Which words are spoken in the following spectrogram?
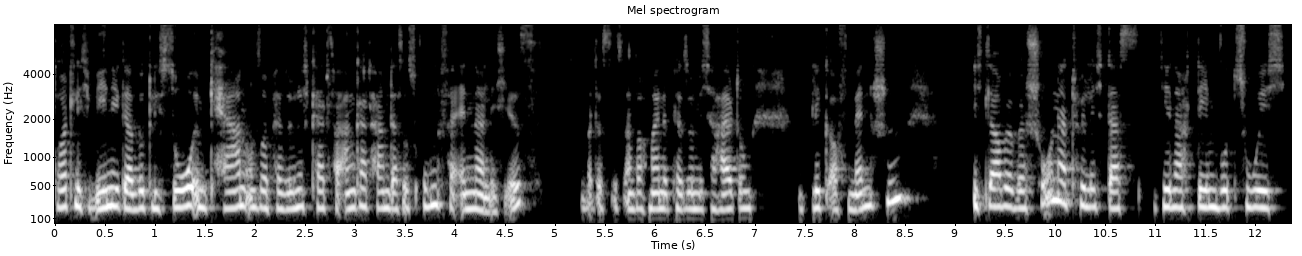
deutlich weniger wirklich so im Kern unserer Persönlichkeit verankert haben, dass es unveränderlich ist. Aber das ist einfach meine persönliche Haltung mit Blick auf Menschen. Ich glaube aber schon natürlich, dass je nachdem, wozu ich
